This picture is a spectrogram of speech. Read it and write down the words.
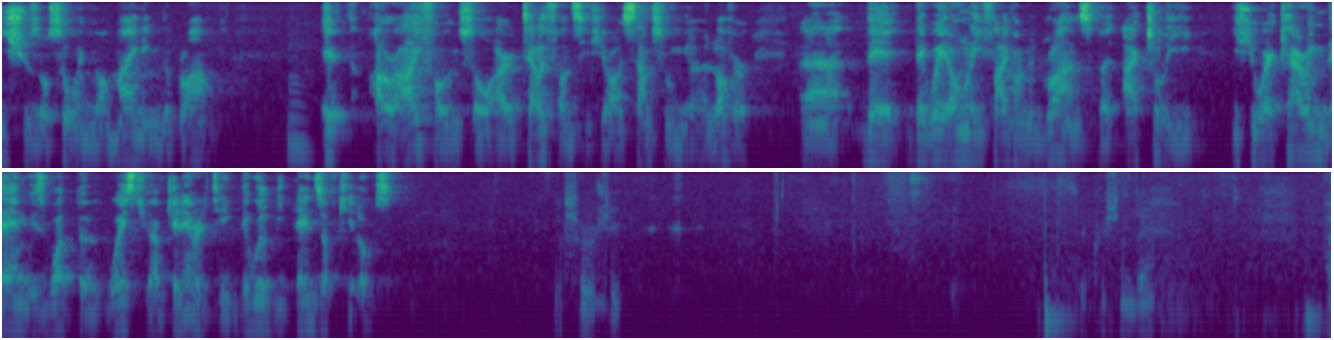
issues also when you are mining the ground. Mm. It, our iPhones or our telephones, if you're a Samsung uh, lover, uh, they, they weigh only 500 grams, but actually if you were carrying them with what the waste you have generating, they will be tens of kilos. Absolutely. a question there. Uh,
